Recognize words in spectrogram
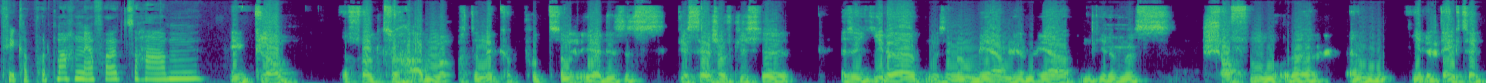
viel kaputt machen, Erfolg zu haben? Ich glaube, Erfolg zu haben macht dann nicht kaputt, sondern eher dieses gesellschaftliche, also jeder muss immer mehr, mehr, mehr und jeder muss schaffen oder ähm, jeder denkt halt,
